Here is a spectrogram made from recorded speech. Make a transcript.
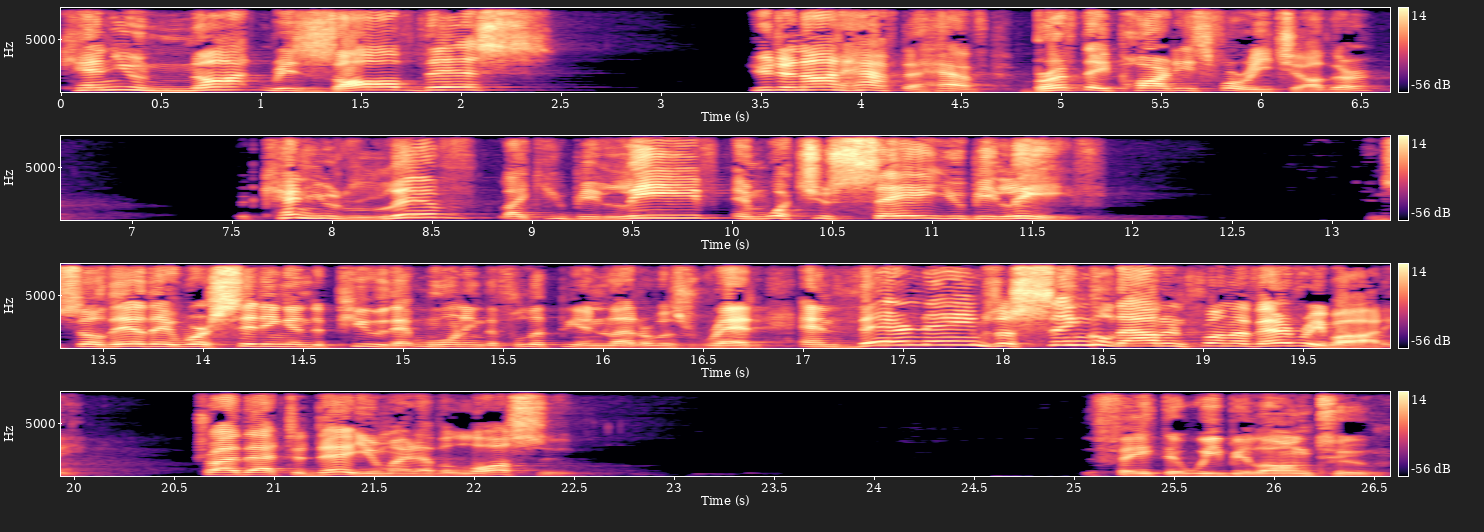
Can you not resolve this? You do not have to have birthday parties for each other. But can you live like you believe in what you say you believe? And so there they were sitting in the pew that morning the Philippian letter was read, and their names are singled out in front of everybody. Try that today, you might have a lawsuit. The faith that we belong to,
